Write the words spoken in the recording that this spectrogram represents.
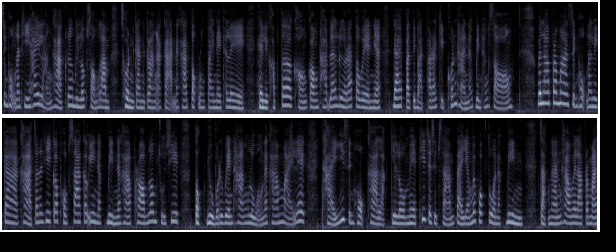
36 นาทีให้หลังค่ะ เครื่องบินลบ 2 ลำ ชนกันกลางอากาศนะคะ ตกลงไปในทะเล เฮลิคอปเตอร์ของกองทัพและเรือลาดตระเวนเนี่ยได้ปฏิบัติภารกิจค้นหานักบินทั้งสอง เวลาประมาณ 16 นาฬิกาค่ะ เจ้าหน้าที่ก็พบซากเก้าอี้นักบินนะคะ พร้อมร่มชูชีพตกอยู่บริเวณทางหลวงนะคะ หมายเลขไถ26 ค่ะ หลักกิโลเมตรที่ 73 แต่ยังไม่พบตัวนักบิน จากนั้นค่ะเวลาประมาณ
